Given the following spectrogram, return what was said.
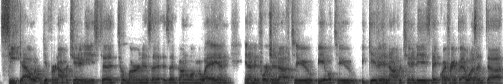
seeked out different opportunities to to learn as a, as I've gone along the way. And and I've been fortunate enough to be able to be given opportunities that, quite frankly, I wasn't. Uh,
